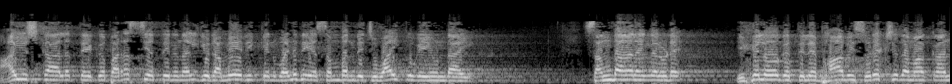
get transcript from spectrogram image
ആയുഷ്കാലത്തേക്ക് പരസ്യത്തിന് നൽകിയൊരു അമേരിക്കൻ വനിതയെ സംബന്ധിച്ച് വായിക്കുകയുണ്ടായി. സന്താനങ്ങളുടെ ഇഹലോകത്തിലെ ഭാവി സുരക്ഷിതമാക്കാൻ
